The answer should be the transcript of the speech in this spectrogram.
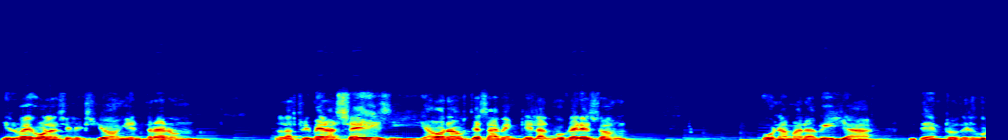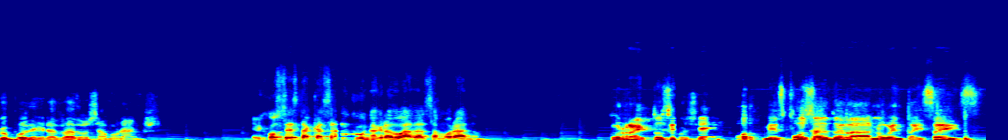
y luego la selección y entraron las primeras seis y ahora ustedes saben que las mujeres son una maravilla dentro del grupo de graduados zamoranos. El José está casado con una graduada zamorano. Correcto, sí. José. Mi esposa es de la 96.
